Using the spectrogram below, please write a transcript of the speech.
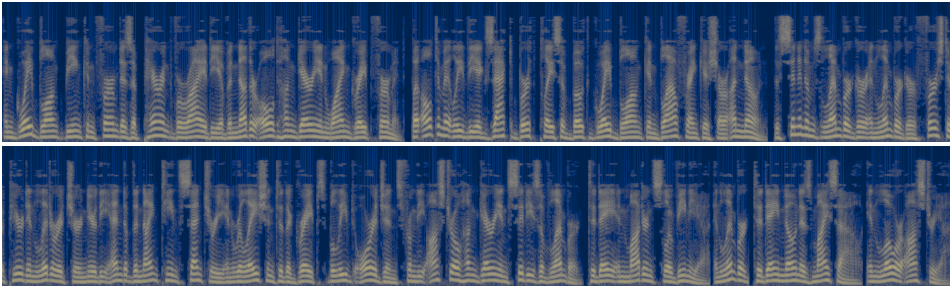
and Gouais Blanc being confirmed as a parent variety of another old Hungarian wine grape Furmint, but ultimately the exact birthplace of both Gouais Blanc and Blaufränkisch are unknown. The synonyms Lemberger and Limburger first appeared in literature near the end of the 19th century in relation to the grape's believed origins from the Austro-Hungarian cities of Lemberg today in modern Slovenia and Limburg today known as Maissau in Lower Austria.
